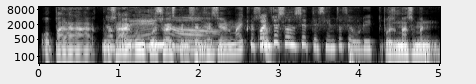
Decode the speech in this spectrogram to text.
o para No, cursar algún curso de especialización en Microsoft. ¿Cuántos son 700 euritos? Pues más o menos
